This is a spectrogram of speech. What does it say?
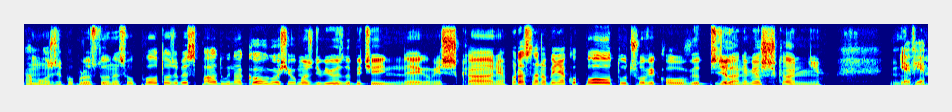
A może po prostu one są po to, żeby spadły na kogoś i umożliwiły zdobycie innego mieszkania oraz narobienia kłopotu człowiekowi od przydzielania mieszkań. Nie wiem.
